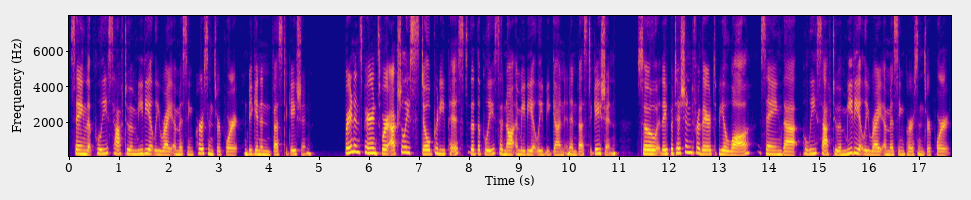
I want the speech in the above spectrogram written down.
saying that police have to immediately write a missing persons report and begin an investigation. Brandon's parents were actually still pretty pissed that the police had not immediately begun an investigation. So they petitioned for there to be a law saying that police have to immediately write a missing persons report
